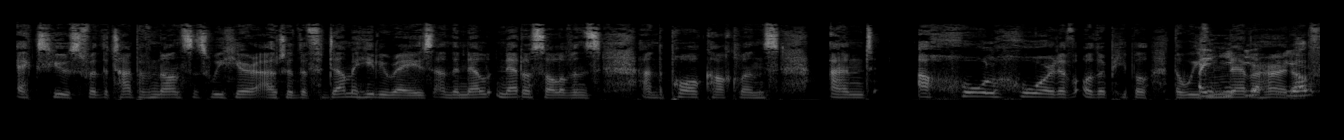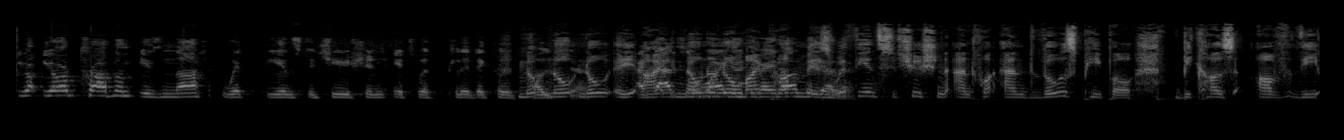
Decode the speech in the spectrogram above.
excuse for the type of nonsense we hear out of the Fidelma Healy Rays and the Ned O'Sullivans and the Paul Coughlan's and a whole horde of other people that we've uh, But you- never your- heard your, of. Your, your problem is not with the institution; it's with political No, culture. no, eh, no, I, no, no, no. My problem is with the institution and and those people because of the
